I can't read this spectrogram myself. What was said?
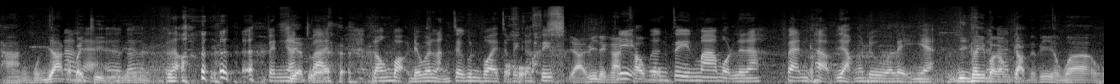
ช้างผมยากกว่าไปจีนนั่นะนแหพี่ละนะเออแล้วเป็นงาเครีนยดไปเลยลองบอกเดี๋ยววันหลังเจอคุณบอยจะไปกระซิบโอ้โหอย่าพี่เดี๋ยวงานนี่เข้าผมเมืองจีนมาหมดเลยนะแฟนคลับอยากมาดูอะไรอย่างเงี้ยยิ่งถ้าพี่บอยกำกับนะพี่ผมว่าโอ้โห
